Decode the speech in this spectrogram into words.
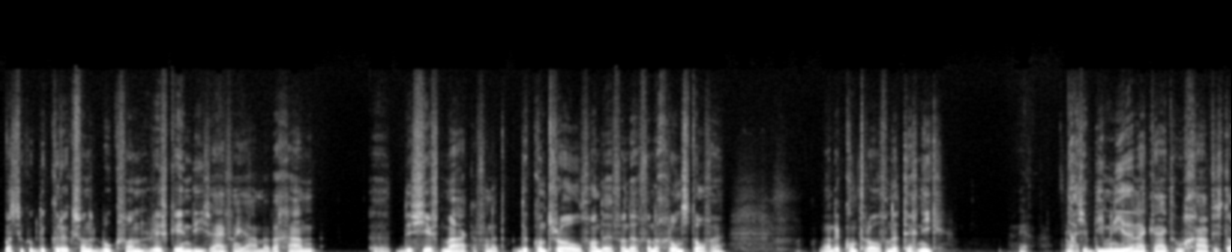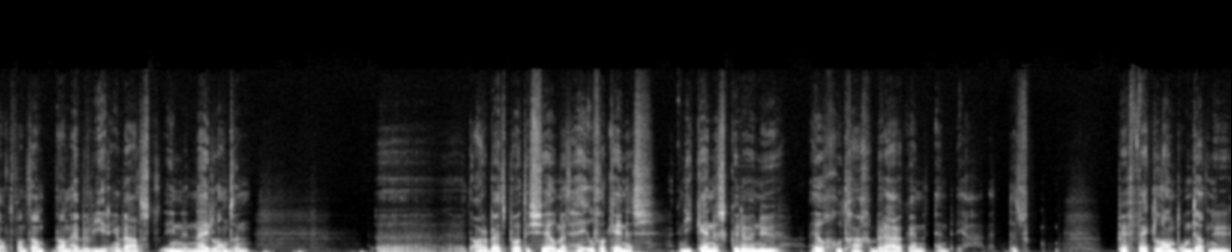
was natuurlijk ook de crux van het boek van Rifkin. Die zei van ja, maar we gaan uh, de shift maken van het, de control van de, van, de, van de grondstoffen naar de controle van de techniek. Ja. Nou, als je op die manier naar kijkt, hoe gaaf is dat? Want dan, dan hebben we hier in, Waterst in Nederland een, uh, het arbeidspotentieel met heel veel kennis. En die kennis kunnen we nu heel goed gaan gebruiken. En, en ja, dat is perfect land om dat nu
